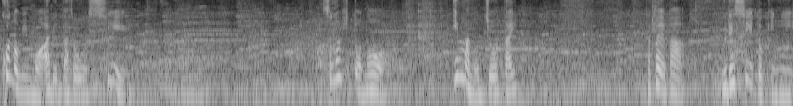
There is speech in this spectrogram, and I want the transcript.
好みもあるだろうしその人の今の状態？例えば嬉しい時に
